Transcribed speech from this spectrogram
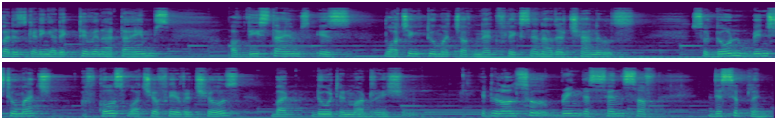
but is getting addictive in our times of these times is watching too much of Netflix and other channels. So don't binge too much. Of course, watch your favorite shows, but do it in moderation. It will also bring a sense of discipline.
